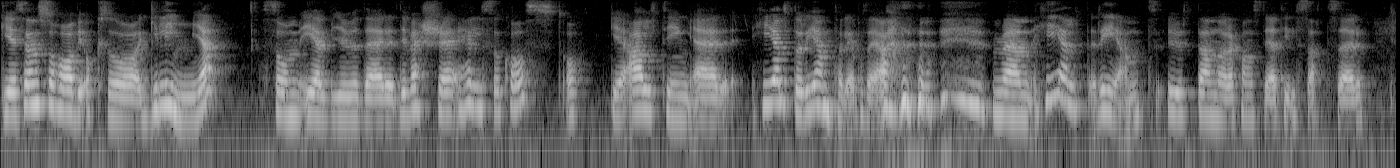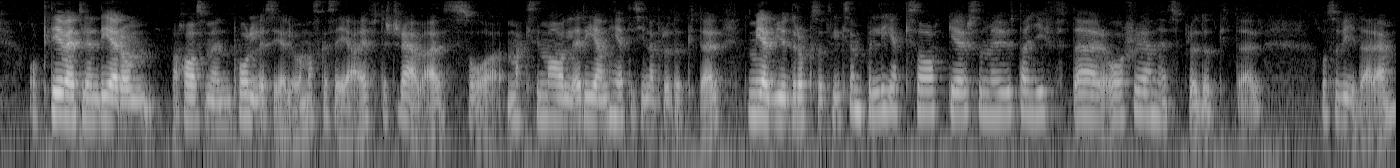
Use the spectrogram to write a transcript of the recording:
eh, sen så har vi också Glimja som erbjuder diverse hälsokost och eh, allting är helt och rent höll jag på att säga. Men helt rent utan några konstiga tillsatser och det är verkligen det de har som en policy, eller vad man ska säga, eftersträvar. Så maximal renhet i sina produkter. De erbjuder också till exempel leksaker som är utan gifter och skönhetsprodukter och så vidare.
